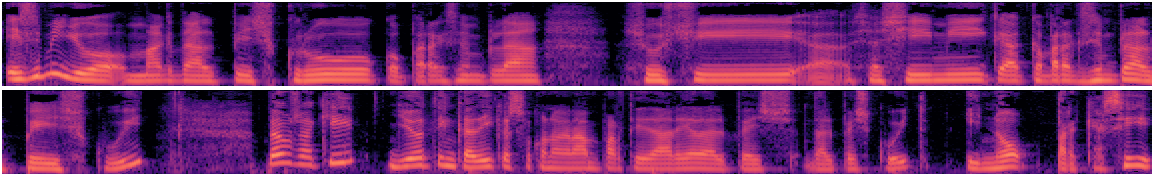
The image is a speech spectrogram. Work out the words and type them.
És millor, Magda, el peix cru, com per exemple sushi, uh, sashimi, que, que per exemple el peix cuit? Veus, aquí jo tinc que dir que sóc una gran partidària del peix, del peix cuit, i no perquè sí,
